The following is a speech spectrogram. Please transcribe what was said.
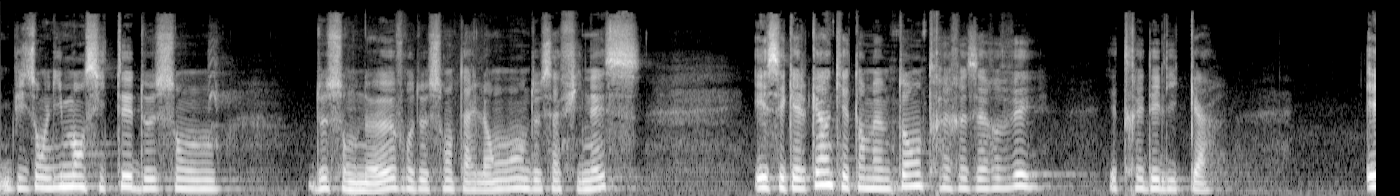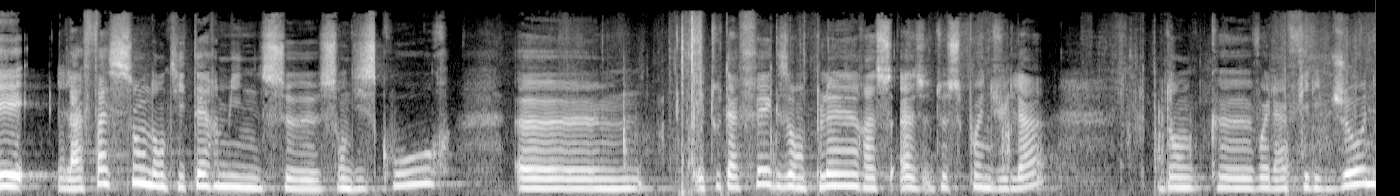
disons l'immensité de son de son œuvre, de son talent, de sa finesse. Et c'est quelqu'un qui est en même temps très réservé et très délicat. Et la façon dont il termine son discours euh, est tout à fait exemplaire de ce point de vue-là. Donc euh, voilà, Philippe Jones.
